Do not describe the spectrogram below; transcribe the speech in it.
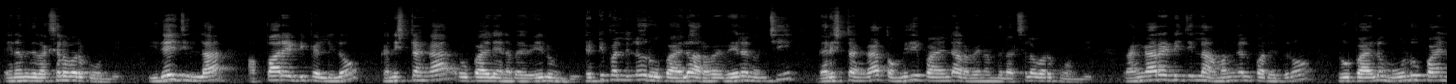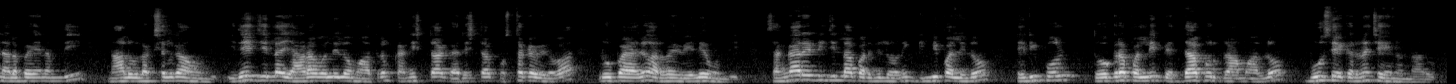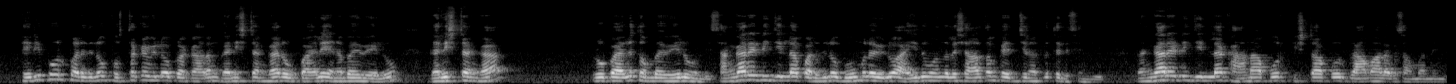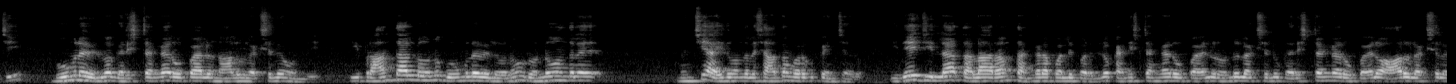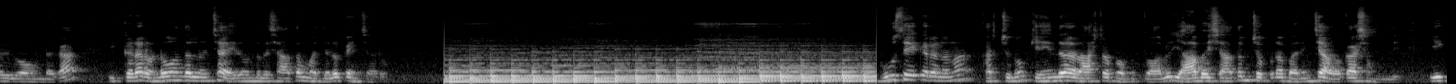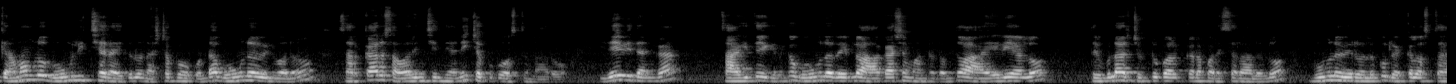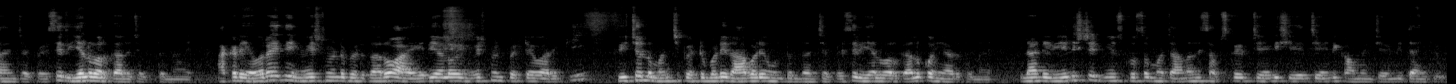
ఎనిమిది లక్షల వరకు ఉంది. ఇదే జిల్లా అప్పారెడ్డిపల్లిలో కనిష్టంగా రూపాయలు ఎనభై వేలు ఉంది. చెట్టిపల్లిలో రూపాయలు అరవై వేల నుంచి గరిష్టంగా తొమ్మిది పాయింట్ అరవై ఎనిమిది లక్షల వరకు ఉంది. రంగారెడ్డి జిల్లా అమన్గల్ పరిధిలో రూపాయలు మూడు పాయింట్ నలభై ఎనిమిది నాలుగు లక్షలుగా ఉంది. ఇదే జిల్లా యాడవల్లిలో మాత్రం కనిష్ట గరిష్ట పుస్తక విలువ రూపాయలు అరవై వేలే ఉంది. సంగారెడ్డి జిల్లా పరిధిలోని గిల్లిపల్లిలో టెరిపోల్ తోగ్రపల్లి పెద్దాపూర్ గ్రామాల్లో భూసేకరణ చేయనున్నారు. టెరిపోల్ పరిధిలో పుస్తక విలువ ప్రకారం గరిష్టంగా రూపాయలు ఎనభై వేలు గరిష్టంగా రూపాయలు తొంభై వేలు ఉంది. సంగారెడ్డి జిల్లా పరిధిలో భూముల విలువ ఐదు వందల శాతం పెంచినట్లు తెలిసింది. రంగారెడ్డి జిల్లా ఖానాపూర్ కిష్టాపూర్ గ్రామాలకు సంబంధించి భూముల విలువ గరిష్టంగా రూపాయలు నాలుగు లక్షలే ఉంది. ఈ ప్రాంతాల్లోనూ భూముల విలువను రెండు వందల నుంచి ఐదు వందల శాతం వరకు పెంచారు. ఇదే జిల్లా తలారం తంగడపల్లి పరిధిలో కనిష్టంగా రూపాయలు రెండు లక్షలు గరిష్టంగా రూపాయలు ఆరు లక్షల విలువ ఉండగా ఇక్కడ రెండు వందల నుంచి ఐదు వందల శాతం మధ్యలో పెంచారు. భూసేకరణ ఖర్చును కేంద్ర రాష్ట్ర ప్రభుత్వాలు యాభై శాతం చొప్పున భరించే అవకాశం ఉంది. ఈ క్రమంలో భూములు ఇచ్చే రైతులు నష్టపోకుండా భూముల విలువలను సర్కారు సవరించింది అని చెప్పుకొస్తున్నారు. ఇదే విధంగా సాగితే కనుక భూముల రేట్లు ఆకాశం అంటడంతో ఆ ఏరియాలో త్రిపులార్ చుట్టుపక్కల పరిసరాలలో భూముల విలువలకు రెక్కలు వస్తాయని చెప్పేసి రియల్ వర్గాలు చెప్తున్నాయి అక్కడ ఎవరైతే ఇన్వెస్ట్మెంట్ పెడతారో ఆ ఏరియాలో ఇన్వెస్ట్మెంట్ పెట్టే వారికి ఫ్యూచర్లో మంచి పెట్టుబడి రాబడి ఉంటుందని చెప్పేసి రియల్ వర్గాలు కొనియాడుతున్నాయి. ఇలాంటి రియల్ ఎస్టేట్ న్యూస్ కోసం మా ఛానల్ని సబ్స్క్రైబ్ చేయండి షేర్ చేయండి కామెంట్ చేయండి. Thank you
